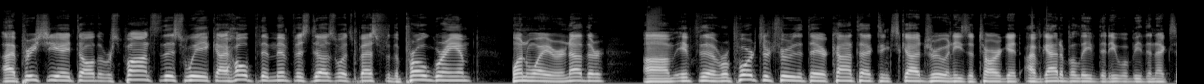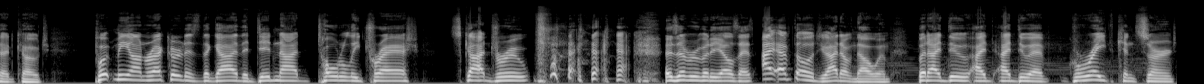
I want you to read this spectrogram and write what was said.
I appreciate all the response this week. I hope that Memphis does what's best for the program one way or another. Um, if the reports are true that they are contacting Scott Drew and he's a target, I've got to believe that he will be the next head coach. Put me on record as the guy that did not totally trash Scott Drew as everybody else has. I, I've told you, I don't know him, but I do I, I do have great concerns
